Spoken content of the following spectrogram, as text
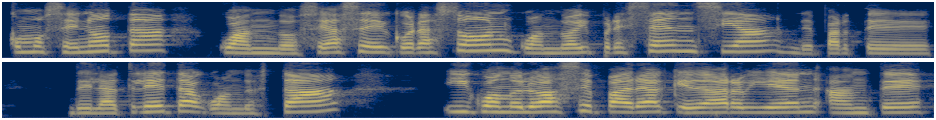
Cómo se nota cuando se hace de corazón, cuando hay presencia de parte del atleta, cuando está, y cuando lo hace para quedar bien ante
